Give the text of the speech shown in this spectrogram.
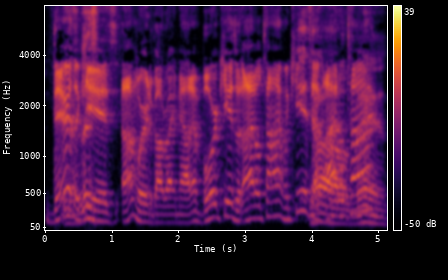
They're the Yeah, let's- kids I'm worried about right now. Them bored kids with idle time. When kids have Oh, idle time man.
